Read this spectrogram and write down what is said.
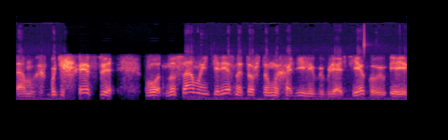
там, путешествия. Вот. Но самое интересное то, что мы ходили в библиотеку и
